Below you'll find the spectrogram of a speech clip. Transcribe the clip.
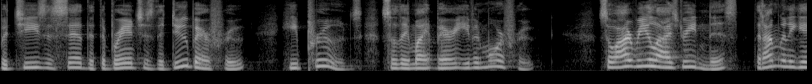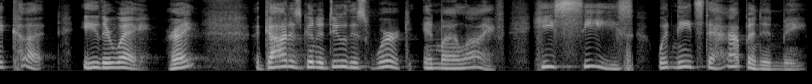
But Jesus said that the branches that do bear fruit, he prunes so they might bear even more fruit. So I realized reading this that I'm going to get cut either way, right? God is going to do this work in my life. He sees what needs to happen in me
